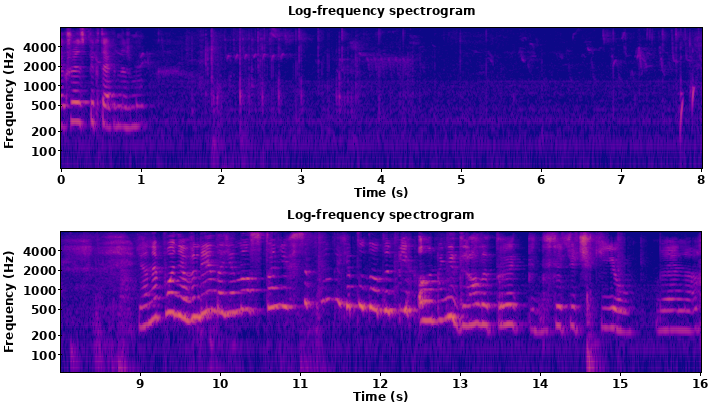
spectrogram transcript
Якщо я спіктек нажму. Я не поняв, Ліна, я на останніх секундах я туди добіг, але мені дали 3,50 очків. Ліна.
